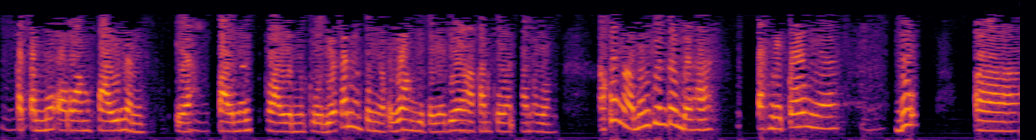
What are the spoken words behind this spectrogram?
ketemu orang finance ya finance klienku dia kan yang punya uang gitu ya dia yang akan keluarkan uang. Aku nggak mungkin tuh bahas teknikalnya bu eh,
